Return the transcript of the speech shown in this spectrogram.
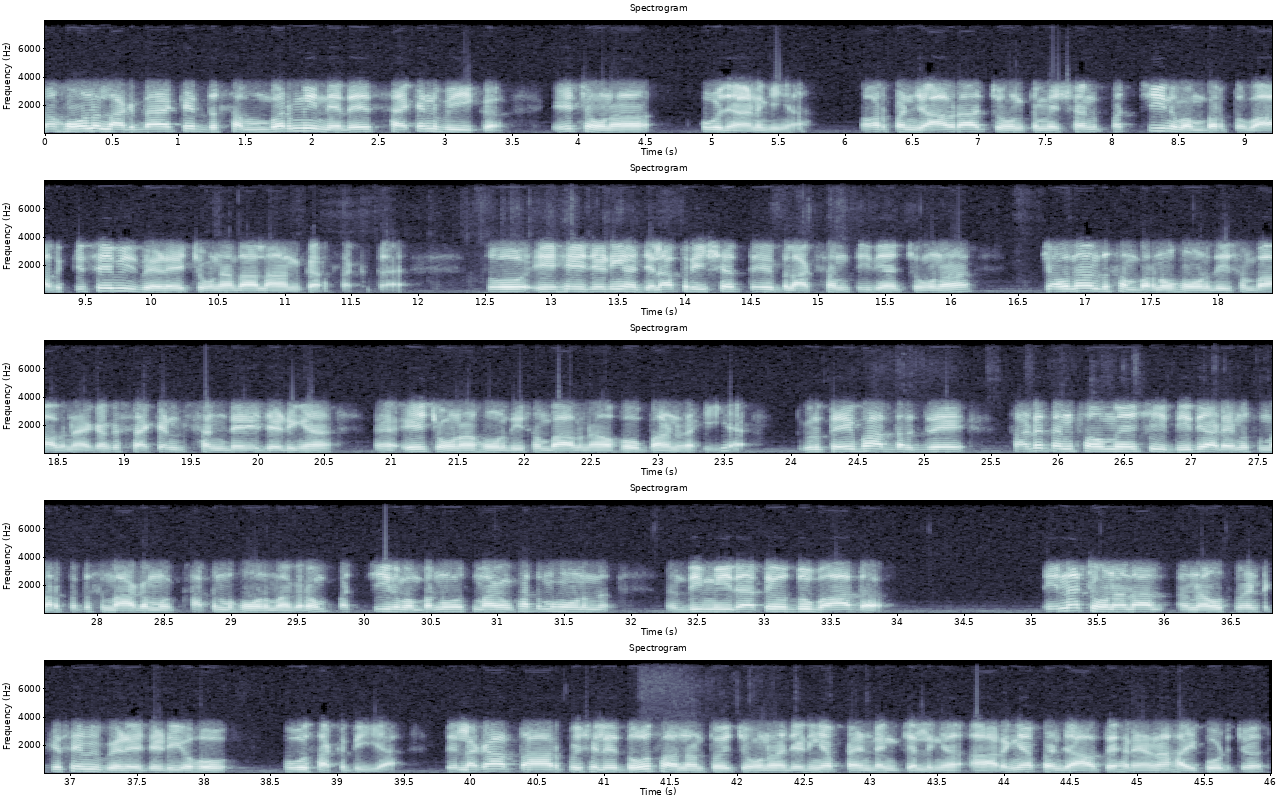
ਤਾਂ ਹੁਣ ਲੱਗਦਾ ਹੈ ਕਿ ਦਸੰਬਰ ਮਹੀਨੇ ਦੇ ਸੈਕੰਡ ਵੀਕ ਇਹ ਚੋਣਾਂ ਹੋ ਜਾਣਗੀਆਂ। ਔਰ ਪੰਜਾਬ ਰਾਜ ਚੋਣ ਕਮਿਸ਼ਨ 25 ਨਵੰਬਰ ਤੋਂ ਬਾਅਦ ਕਿਸੇ ਵੀ ਵੇਲੇ ਚੋਣਾਂ ਦਾ ਐਲਾਨ ਕਰ ਸਕਦਾ ਹੈ। ਸੋ ਇਹ ਜਿਹੜੀਆਂ ਜ਼ਿਲ੍ਹਾ ਪਰਿਸ਼ਦ ਤੇ ਬਲਾਕ ਸੰਮਤੀ ਦੀਆਂ ਚੋਣਾਂ 14 ਦਸੰਬਰ ਨੂੰ ਹੋਣ ਦੀ ਸੰਭਾਵਨਾ ਹੈ, ਕਿਉਂਕਿ ਸੈਕੰਡ ਸੰਡੇ ਜਿਹੜੀਆਂ ਇਹ ਚੋਣਾਂ ਹੋਣ ਦੀ ਸੰਭਾਵਨਾ ਉਹ ਬਣ ਰਹੀ ਹੈ। ਗੁਰੂ ਤੇਗ ਬਹਾਦਰ ਦੇ 350ਵੇਂ ਸ਼ਹੀਦੀ ਦਿਹਾੜੇ ਨੂੰ ਸਮਰਪਿਤ ਸਮਾਗਮ ਖਤਮ ਹੋਣ ਮਗਰੋਂ 25 ਨਵੰਬਰ ਨੂੰ ਉਹ ਸਮਾਗਮ ਖਤਮ ਹੋਣ ਦੀ ਉਮੀਦ ਹੈ ਤੇ ਉਸ ਤੋਂ ਬਾਅਦ ਇਹਨਾਂ ਚੋਣਾਂ ਦਾ ਅਨਾਉਂਸਮੈਂਟ ਕਿਸੇ ਵੀ ਵੇਲੇ ਜਿਹੜੀ ਉਹ ਹੋ ਸਕਦੀ ਆ। ਤੇ ਲਗਾਤਾਰ ਪਿਛਲੇ 2 ਸਾਲਾਂ ਤੋਂ ਇਹ ਚੋਣਾਂ ਜਿਹੜੀਆਂ ਪੈਂਡਿੰਗ ਚੱਲੀਆਂ ਆ ਰਹੀਆਂ, ਪੰਜਾਬ ਤੇ ਹਰਿਆਣਾ ਹਾਈ ਕੋਰਟ 'ਚ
